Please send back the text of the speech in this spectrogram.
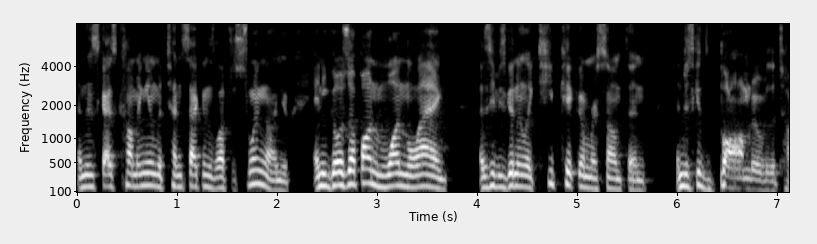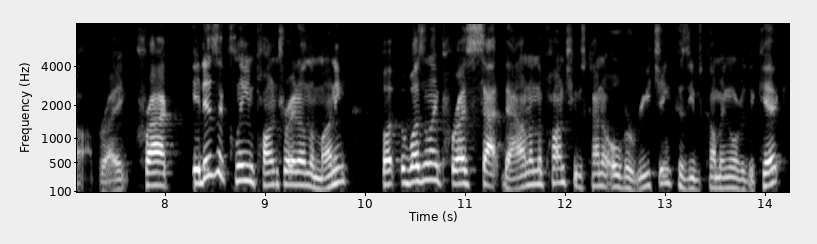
And this guy's coming in with 10 seconds left to swing on you. And he goes up on one leg as if he's going to like keep kick him or something and just gets bombed over the top, right? Crack. It is a clean punch right on the money, but it wasn't like Perez sat down on the punch. He was kind of overreaching because he was coming over the kick,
